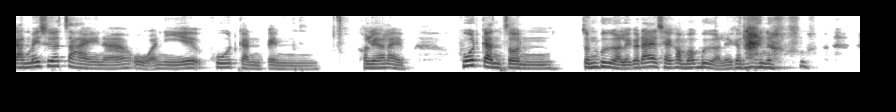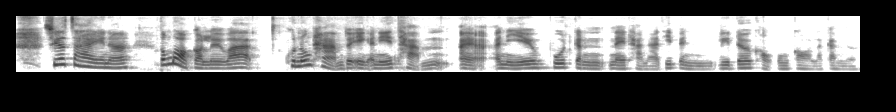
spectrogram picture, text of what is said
การไม่เชื่อใจนะ โอ้อันนี้พูดกันเป็นเขาเรียกอะไร พูดกันจนจนเบื่อเลยก็ได้ใช้คำว่าเบื่อเลยก็ได้นะ เชื่อใจนะ ต้องบอกก่อนเลยว่า คุณต้องถามตัวเองอันนี้ถามอันนี้พูดกันในฐานะที่เป็นลีดเดอร์ขององค์กรล้วกันเนอะ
